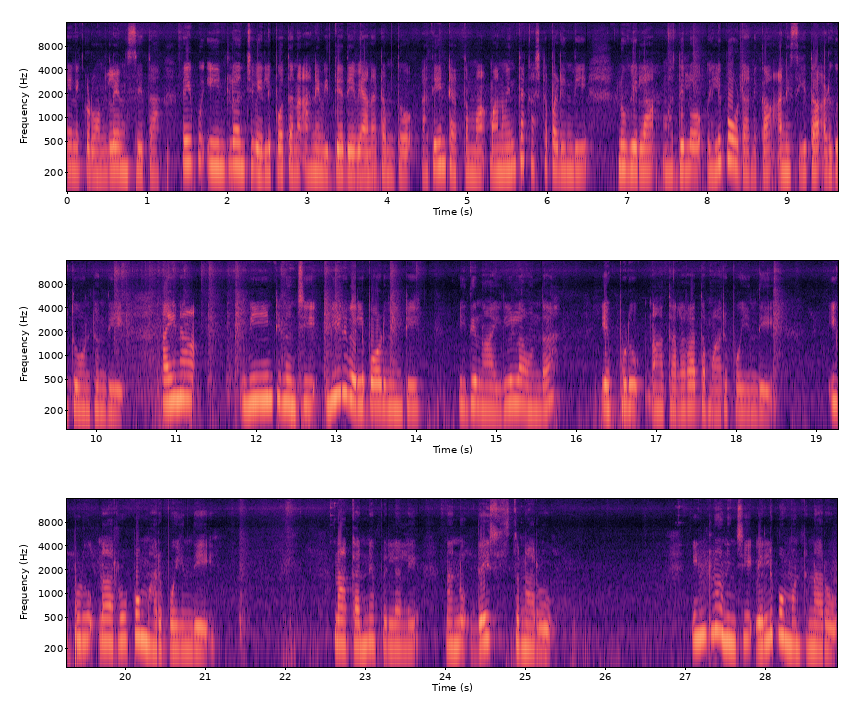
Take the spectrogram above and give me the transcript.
నేను ఇక్కడ ఉండలేను సీత. రేపు ఈ ఇంట్లోంచి వెళ్ళిపోతాను అని విద్యాదేవి అనటంతో అదేంటి అత్తమ్మ మనం ఎంత కష్టపడింది? నువ్వు ఇలా మధ్యలో వెళ్ళిపోవటానికా? అని సీత అడుగుతూ ఉంటుంది. అయినా మీ ఇంటి నుంచి మీరు వెళ్ళిపోవడం ఏంటి? ఇది నా ఇల్లులా ఉందా? ఎప్పుడు నా తలరాత మారిపోయింది. ఇప్పుడు నా రూపం మారిపోయింది. నా కన్య పిల్లలే నన్ను ఉద్దేశిస్తున్నారు. ఇంట్లో నుంచి వెళ్ళిపోమంటున్నారు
